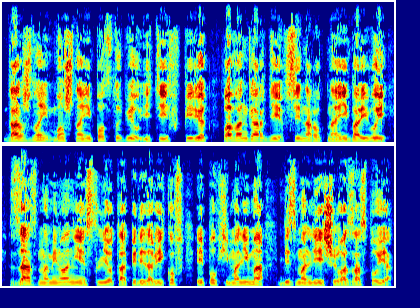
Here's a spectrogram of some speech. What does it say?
должны мощно и поступил идти вперед в авангарде всенародной борьбы за знаменование слета передовиков эпохи Малима без малейшего застоя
